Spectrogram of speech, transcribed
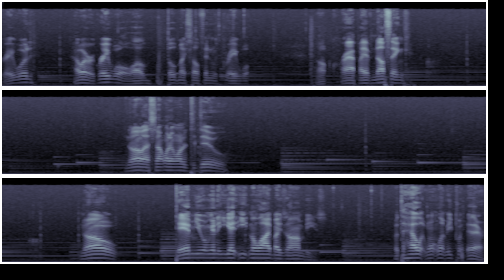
Gray wood? However, gray wool. I'll build myself in with gray wool. Oh, crap. I have nothing. No, that's not what I wanted to do. No. Damn you, I'm gonna get eaten alive by zombies. What the hell, it won't let me put there.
